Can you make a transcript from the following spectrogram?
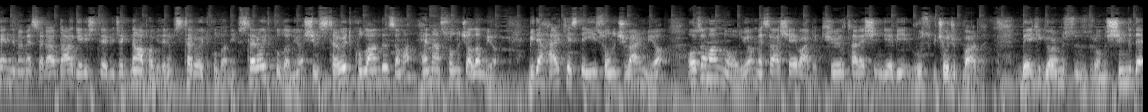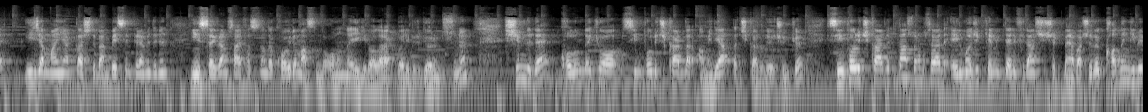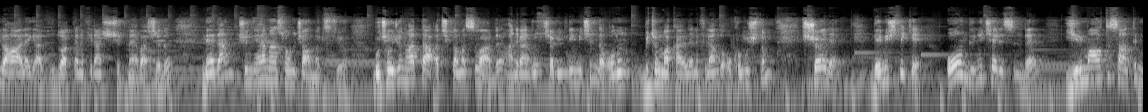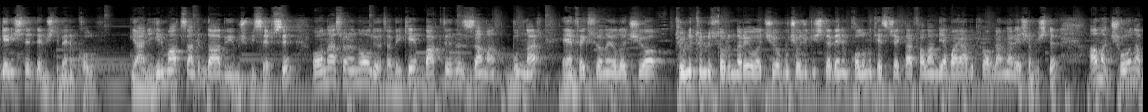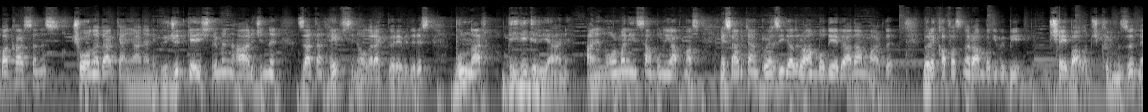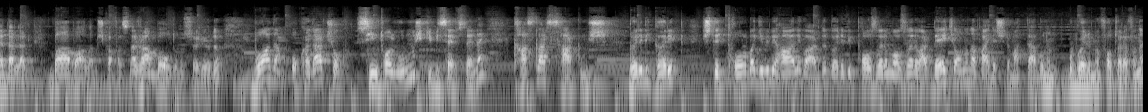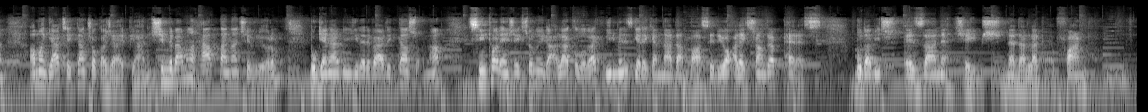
kendime mesela daha geliştirebilecek ne yapabilirim? Steroid kullanayım. Steroid kullanıyor. Şimdi steroid kullandığı zaman hemen sonuç alamıyor. Bir de herkes de iyi sonuç vermiyor. O zaman ne oluyor? Mesela şey vardı. Kirill Tareshin diye bir Rus bir çocuk vardı. Belki görmüşsünüzdür onu. Şimdi de iyice manyaklaştı. Ben Besin Piramidi'nin Instagram sayfasına da koydum aslında onunla ilgili olarak böyle bir görüntüsünü. Şimdi de kolundaki o sintolü çıkardılar. Ameliyatla çıkarılıyor çünkü. Sintolü çıkardıktan sonra bu sefer de elmacık kemiklerini falan şişirtmeye başladı. Kadın gibi bir hale geldi. Dudaklarını falan şişirtmeye başladı. Neden? Çünkü hemen sonuç almak istiyor. Bu çocuğun hatta açıklaması vardı. Hani ben Rusça bildiğim için de onun bütün makalelerini falan da okumuştum. Şöyle demişti ki 10 gün içerisinde 26 santim genişledi demişti benim kolum. Yani 26 santim daha büyümüş bir sepsi. Ondan sonra ne oluyor tabii ki? Baktığınız zaman bunlar enfeksiyona yol açıyor, türlü türlü sorunlara yol açıyor. Bu çocuk işte benim kolumu kesecekler falan diye bayağı bir problemler yaşamıştı. Ama çoğuna bakarsanız, çoğuna derken yani hani vücut geliştirmenin haricinde zaten hepsini olarak görebiliriz. Bunlar delidir yani. Hani normal insan bunu yapmaz. Mesela bir tane Brezilyalı Rambo diye bir adam vardı. Böyle kafasına Rambo gibi bir şey bağlamış kırmızı ne derler bağ bağlamış kafasına Rambo olduğunu söylüyordu. Bu adam o kadar çok sintol vurmuş ki bisepslerine kaslar sarkmış. Böyle bir garip işte torba gibi bir hali vardı. Böyle bir pozları mozları var. Belki onunla paylaşırım hatta bunun bu bölümün fotoğrafını. Ama gerçekten çok acayip yani. Şimdi ben bunu Healthline'dan çeviriyorum. Bu genel bilgileri verdikten sonra sintol enjeksiyonu ile alakalı olarak bilmeniz gerekenlerden bahsediyor Alexandra Perez. Bu da bir eczane şeymiş. Ne derler? Farm,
